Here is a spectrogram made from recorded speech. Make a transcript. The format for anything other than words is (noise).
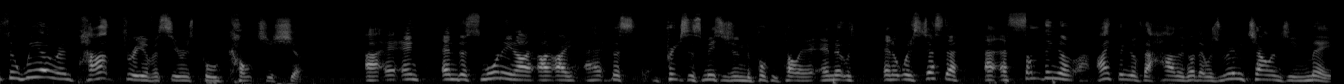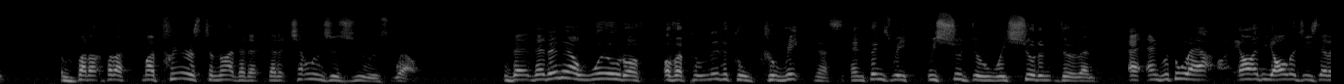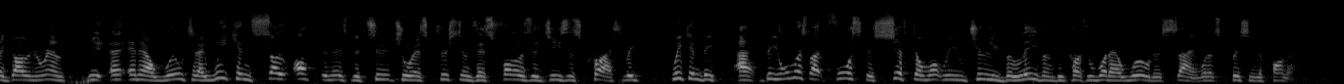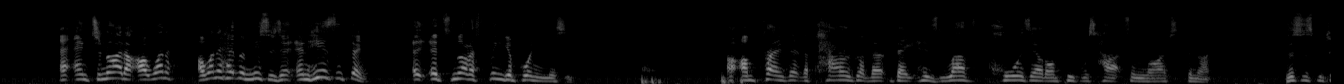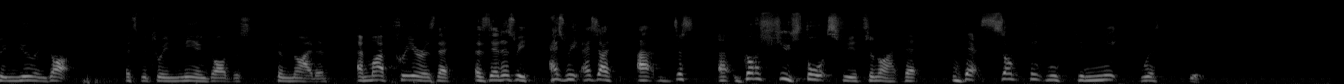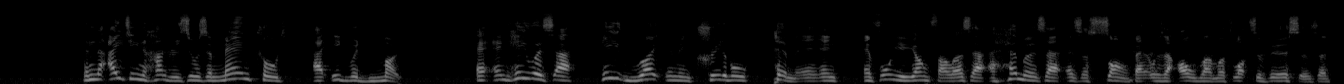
and so we are in part three of a series called Culture Shift. Uh, and and this morning I, I, I this preached this message in the Pukekohe, and it was and it was just a, a, a, something of I think of the heart of God that was really challenging me. But uh, but uh, my prayer is tonight that it, that it challenges you as well. That, that in our world of, of a political correctness and things we, we should do, we shouldn't do, and, and with all our ideologies that are going around in our world today, we can so often, as the church or as Christians, as followers of Jesus Christ, we, we can be, uh, be almost like forced to shift on what we truly believe in because of what our world is saying, what it's pressing upon us. And, and tonight, I, I want to I wanna have a message. And here's the thing it's not a finger pointing message. I'm praying that the power of God, that, that His love pours out on people's hearts and lives tonight. This is between you and God. It's between me and God this tonight. And, and my prayer is that, is that as we, as we, as I uh, just uh, got a few thoughts for you tonight, that that something will connect with you. In the 1800s, there was a man called uh, Edward Mote, and, and he was uh, he wrote an incredible hymn. And, and, and for you young fellas, uh, a hymn is a, is a song, but it was an old one with lots of verses. And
